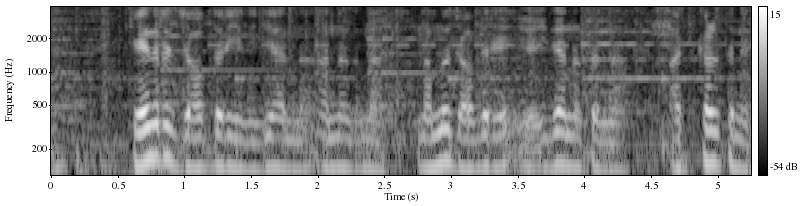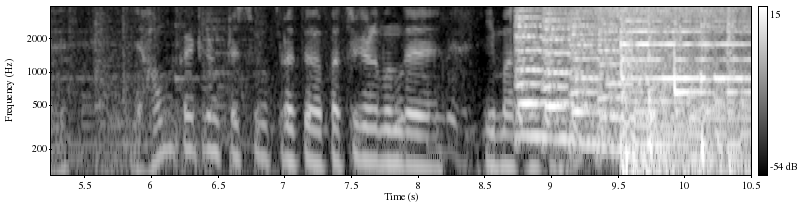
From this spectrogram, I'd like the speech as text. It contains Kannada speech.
ಕೇಂದ್ರದ ಜವಾಬ್ದಾರಿ ಏನಿದೆ ಅನ್ನೋ, ಅನ್ನೋದನ್ನು, ನಮ್ಮ ಜವಾಬ್ದಾರಿ ಇದೆ ಅನ್ನೋದನ್ನು ಅರ್ಥಕೊಳ್ತಾನೆ ಯಾವ ಕಟ್ಕೊಂಡು ಪ್ರೆಸ್ ಪತ್ರಿಕೆಗಳ ಮುಂದೆ ಈ ಮಾತು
